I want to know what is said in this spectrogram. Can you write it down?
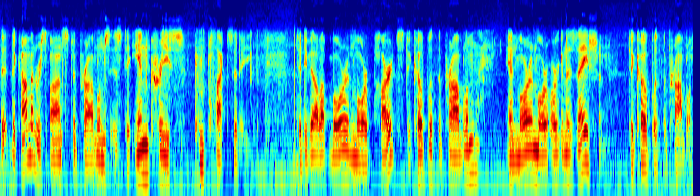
The, the common response to problems is to increase complexity, to develop more and more parts to cope with the problem, and more and more organization to cope with the problem.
